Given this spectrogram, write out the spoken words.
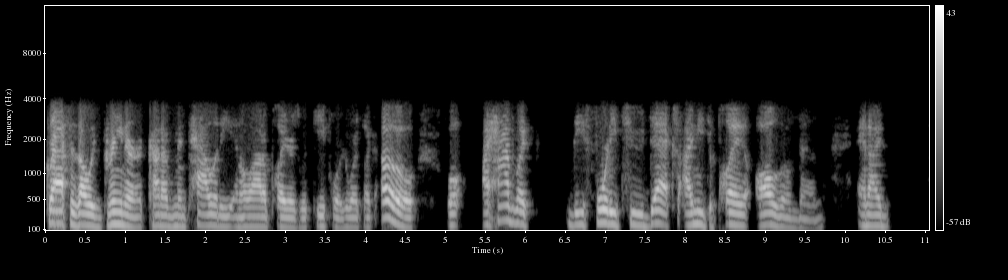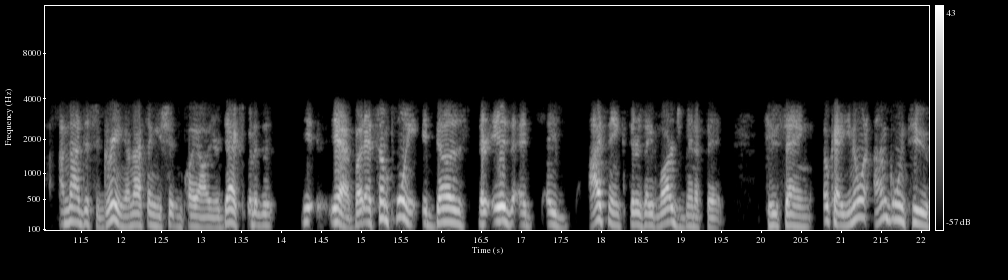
grass is always greener kind of mentality in a lot of players with KeyForge where it's like, oh, well, I have like these 42 decks. I need to play all of them. And I, I'm not disagreeing. I'm not saying you shouldn't play all your decks, but at the, yeah, but at some point it does, there is a, a, I think there's a large benefit to saying, okay, you know what? I'm going to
